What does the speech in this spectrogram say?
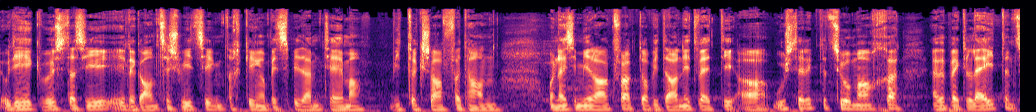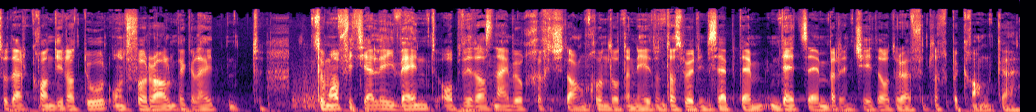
Und ich wusste, dass ich in der ganzen Schweiz eigentlich ein bisschen bei diesem Thema weitergearbeitet habe. Und dann sie mir angefragt, ob ich da nicht eine Ausstellung dazu machen eben begleitend zu der Kandidatur und vor allem begleitend zum offiziellen Event, ob das nein wirklich zustande kommt oder nicht. Und das wird im, September, im Dezember entschieden oder öffentlich bekannt geben.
